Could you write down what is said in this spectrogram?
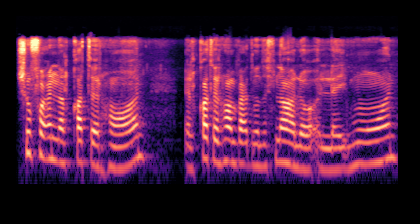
شوفوا عنا القطر هون. القطر هون بعد ما ضفنا له الليمون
